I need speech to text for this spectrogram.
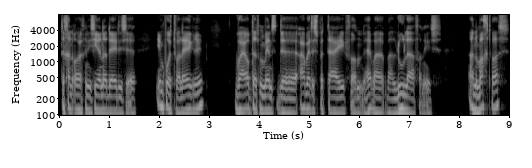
te gaan organiseren. Dat deden ze in Porto Alegre waar op dat moment de arbeiderspartij van, hè, waar, waar Lula van is, aan de macht was.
